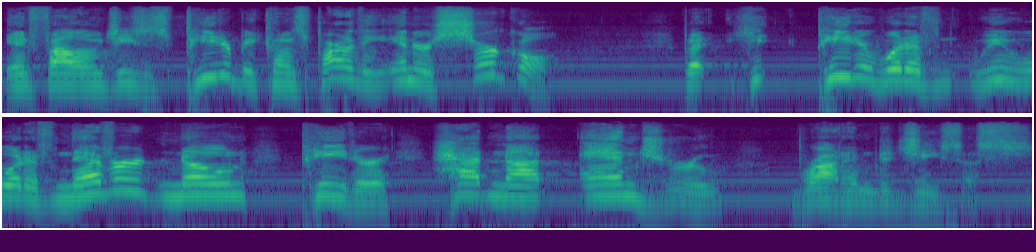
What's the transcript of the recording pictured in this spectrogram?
in following Jesus. Peter becomes part of the inner circle. But he, Peter would have, we would have never known Peter had not Andrew brought him to Jesus.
